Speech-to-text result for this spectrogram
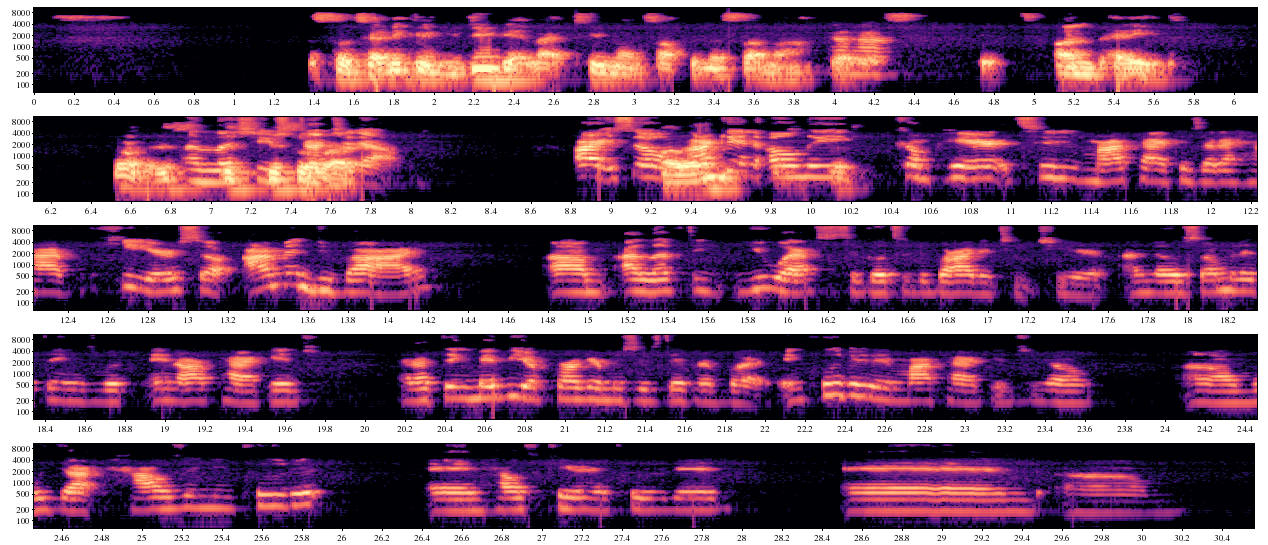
so technically, you do get like two months off in the summer, but Uh-huh. it's it's unpaid. But it's, Unless it's, you stretch alright. it out. All right. So Um, I can only compare it to my package that I have here. So I'm in Dubai. Um, I left the U.S. to go to Dubai to teach here. I know some of the things within our package, and I think maybe your program is just different, but included in my package, you know, um, we got housing included and healthcare included, and um,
